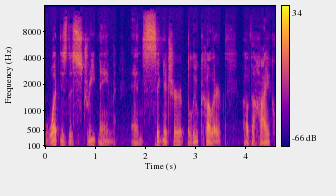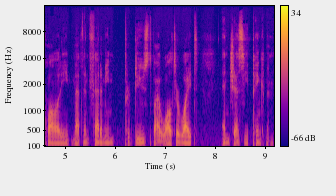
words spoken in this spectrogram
what is the street name and signature blue color of the high quality methamphetamine produced by Walter White and Jesse Pinkman?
